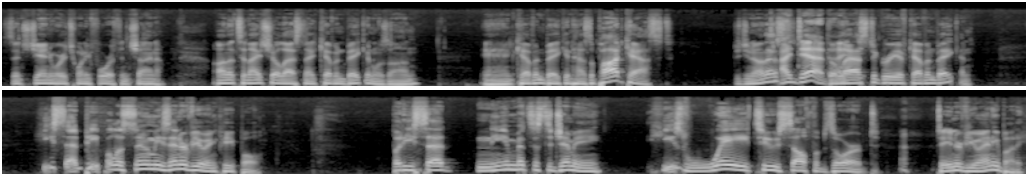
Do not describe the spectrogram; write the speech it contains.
since January 24th in China. On the Tonight Show last night, Kevin Bacon was on, and Kevin Bacon has a podcast. Did you know this? I did. The I- last degree of Kevin Bacon. He said people assume he's interviewing people, but he said, and he admits this to Jimmy, he's way too self absorbed to interview anybody.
